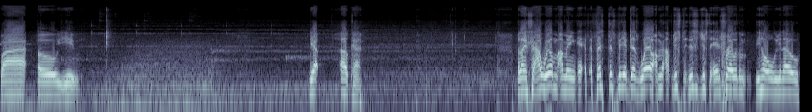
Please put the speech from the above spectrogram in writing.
Y O U. Yep. Okay. But like I said, I will. I mean, if, if this, this video does well, I'm, I'm just. This is just the intro of the, the whole, you know,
